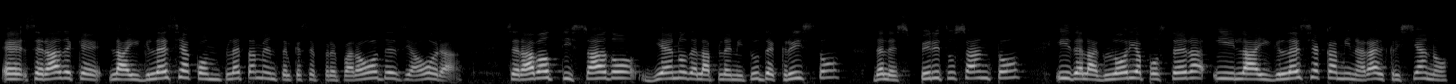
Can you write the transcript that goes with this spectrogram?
eh, será de que la iglesia completamente, el que se preparó desde ahora, será bautizado lleno de la plenitud de Cristo, del Espíritu Santo y de la gloria postera, y la iglesia caminará, el cristiano,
